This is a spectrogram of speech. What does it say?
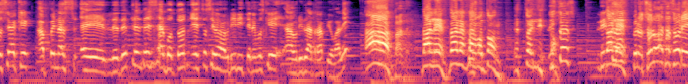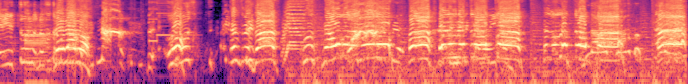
o sea que apenas eh, le dé tres veces al botón, esto se va a abrir y tenemos que abrirla rápido, ¿vale? ¡Ah! Vale. Dale, dale al botón. Estoy listo. ¿Listos? ¿Listos? Dale. Pero solo vas a sobrevivir tú, nosotros ¡Le dado! ¡No! ¡Oh! Dos. ¡Es verdad! ¡Uh! ¡Me ahogo de nuevo! ¡Ah! ¡Era una trampa! ¡Es una trampa! ¡Ah!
